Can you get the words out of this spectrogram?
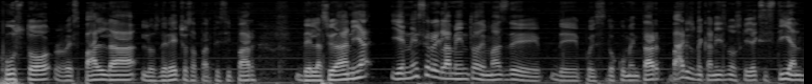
justo respalda los derechos a participar de la ciudadanía. Y en ese reglamento además de, pues documentar varios mecanismos que ya existían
